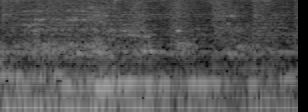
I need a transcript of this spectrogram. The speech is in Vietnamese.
よかった。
